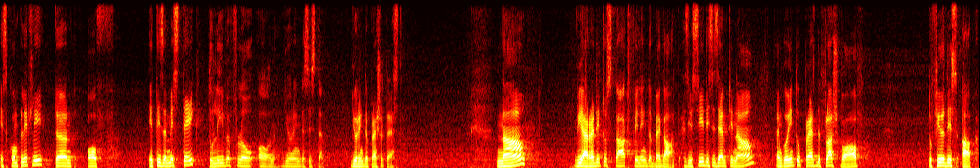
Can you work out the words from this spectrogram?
is completely turned off. It is a mistake to leave a flow on during the system, during the pressure test. Now, we are ready to start filling the bag up. As you see, this is empty now. I am going to press the flush valve to fill this up.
